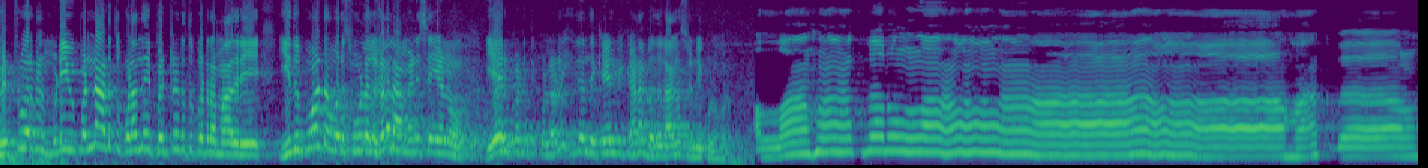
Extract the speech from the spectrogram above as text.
பெற்றோர்கள் முடிவு பண்ண அடுத்து குழந்தையை பெற்றெடுத்துக்கொள்ற மாதிரி இது போன்ற ஒரு சூழல்களை நாம் என்ன செய்யணும்? ஏற்படுத்திக் கொள்ளணும். இது அந்த கேள்விக்கான பதிலாக சொல்லிக் கொள்கிறோம். அல்லாஹ் அக்பர் அல்லாஹ். الله أكبر.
